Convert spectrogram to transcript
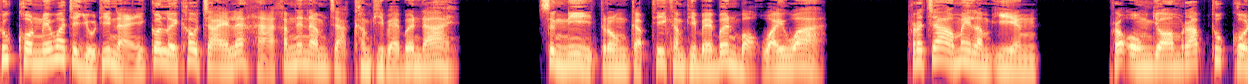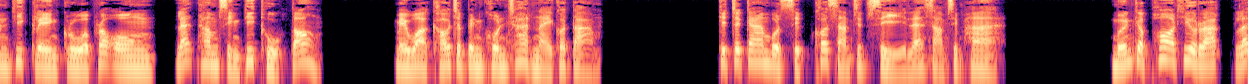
ทุกคนไม่ว่าจะอยู่ที่ไหนก็เลยเข้าใจและหาคำแนะนำจากคัมภีร์ไบเบิลได้ ซึ่งนี่ตรงกับที่คัมภีร์ไบเบิลบอกไว้ว่า พระเจ้าไม่ลำเอียง พระองค์ยอมรับทุกคนที่เกรงกลัวพระองค์และทำสิ่งที่ถูกต้อง ไม่ว่าเขาจะเป็นคนชาติไหนก็ตาม กิจการบท 10 ข้อ 34 และ 35 เหมือนกับพ่อที่รักและ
